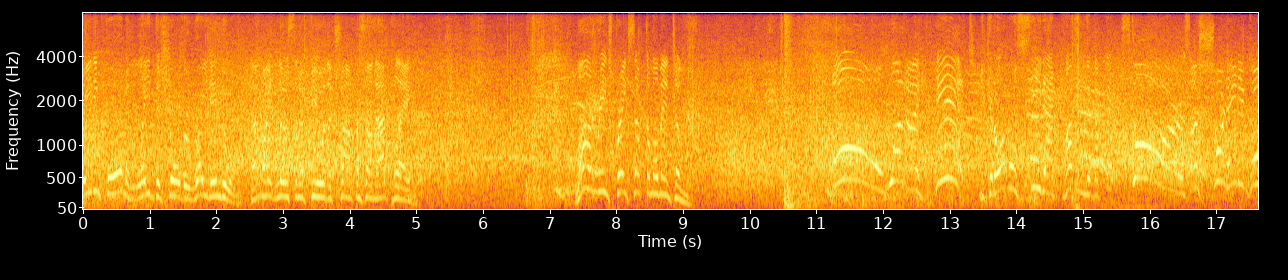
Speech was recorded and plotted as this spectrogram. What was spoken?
waiting for him and laid the shoulder right into him. That might loosen a few of the chompers on that play. Long reach breaks up the momentum. Oh, what a hit! You could almost see that coming. The defense Scores! A short-handed goal!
